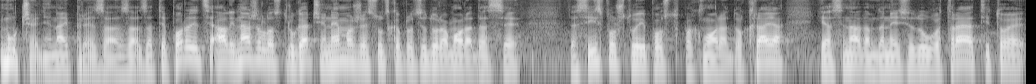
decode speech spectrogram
mučenje najpre za, za, za te porodice, ali nažalost drugačije ne može. Sudska procedura mora da se, da se ispoštuje i postupak mora do kraja. Ja se nadam da neće dugo trajati. To je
